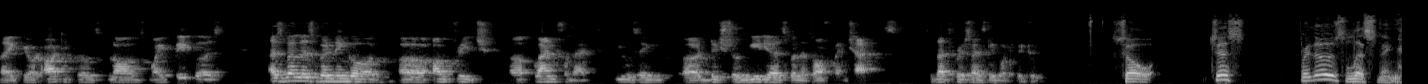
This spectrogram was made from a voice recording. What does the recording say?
like your articles, blogs, white papers, as well as building a, outreach uh, plan for that using uh, digital media as well as offline channels. So that's precisely what we do. So, just for those listening,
